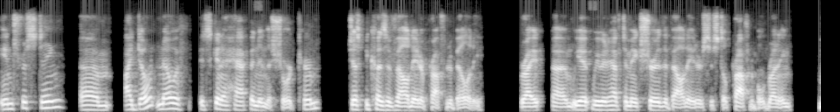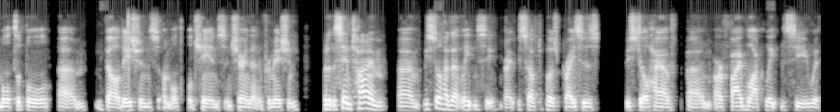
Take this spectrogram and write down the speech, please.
interesting. Um I don't know if it's going to happen in the short term just because of validator profitability, right? Um, we we would have to make sure that validators are still profitable running multiple um, validations on multiple chains and sharing that information. But at the same time, um, we still have that latency, right? We still have to post prices. We still have um, our five block latency with,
